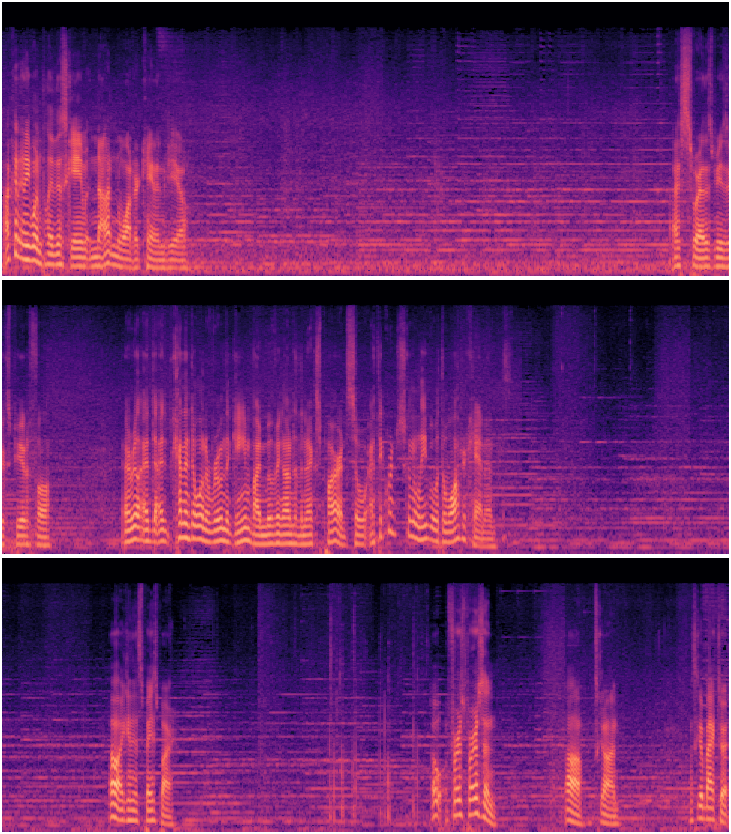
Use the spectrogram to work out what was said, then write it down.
How can anyone play this game not in water cannon view? I swear this music's beautiful. I really, I, I kind of don't want to ruin the game by moving on to the next part, so I think we're just going to leave it with the water cannon. Oh, I can hit spacebar. Oh, first person. Oh, it's gone. Let's go back to it.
